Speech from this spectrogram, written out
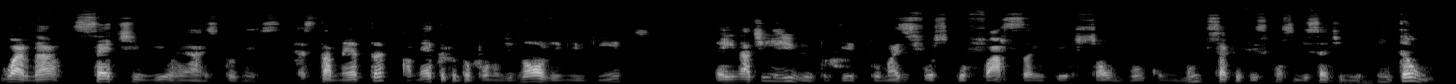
guardar 7 mil reais por mês. Esta meta, a meta que eu estou pondo de 9.500, é inatingível, porque por mais esforço que eu faça, eu, só vou com muito sacrifício conseguir 7 mil. Então,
